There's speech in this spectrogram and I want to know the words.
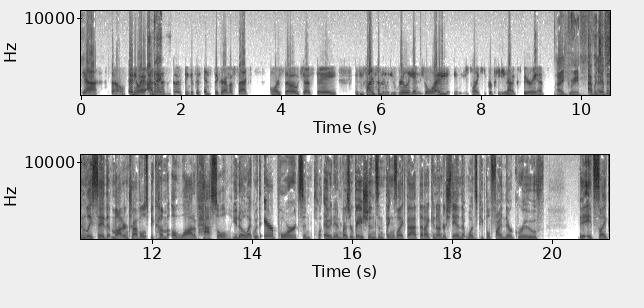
Yeah. So anyway, I, I mean, don't I- necessarily think it's an Instagram effect. More so, just a if you find something that you really enjoy, you just want to keep repeating that experience. I agree. I would Hey, definitely say that modern travel has become a lot of hassle, you know, like with airports and and reservations and things like that. That I can understand that once people find their groove, i- it's like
